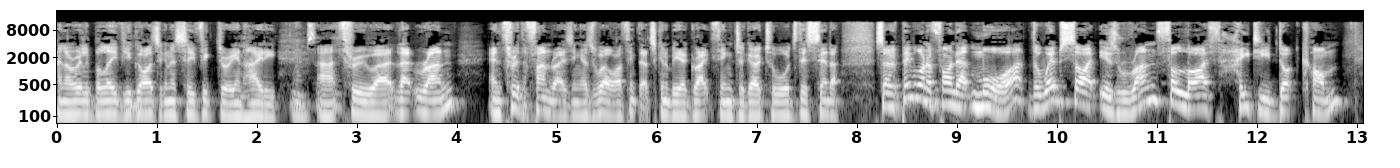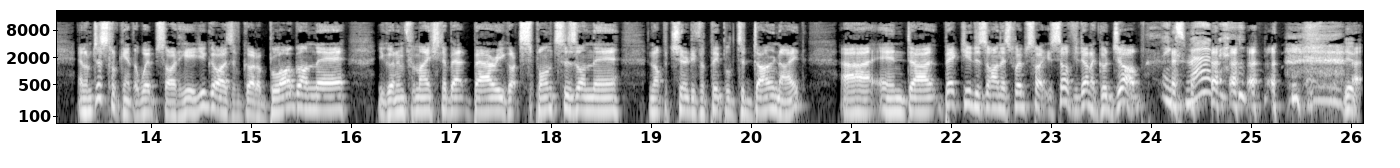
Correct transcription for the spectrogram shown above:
And I really believe you guys are going to see victory in Haiti uh, through uh, that run and through the fundraising as well. I think that's going to be a great thing to go towards this centre. So if people want to find out more, the website is runforlifehaiti.com. And I'm just looking at the website here. You guys have got a blog on there. You've got information about Barry. You've got sponsors on there, an opportunity for people to donate. Uh, and uh, Beck, you designed this website yourself. You've done a good job. Thanks, Matt. yeah,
